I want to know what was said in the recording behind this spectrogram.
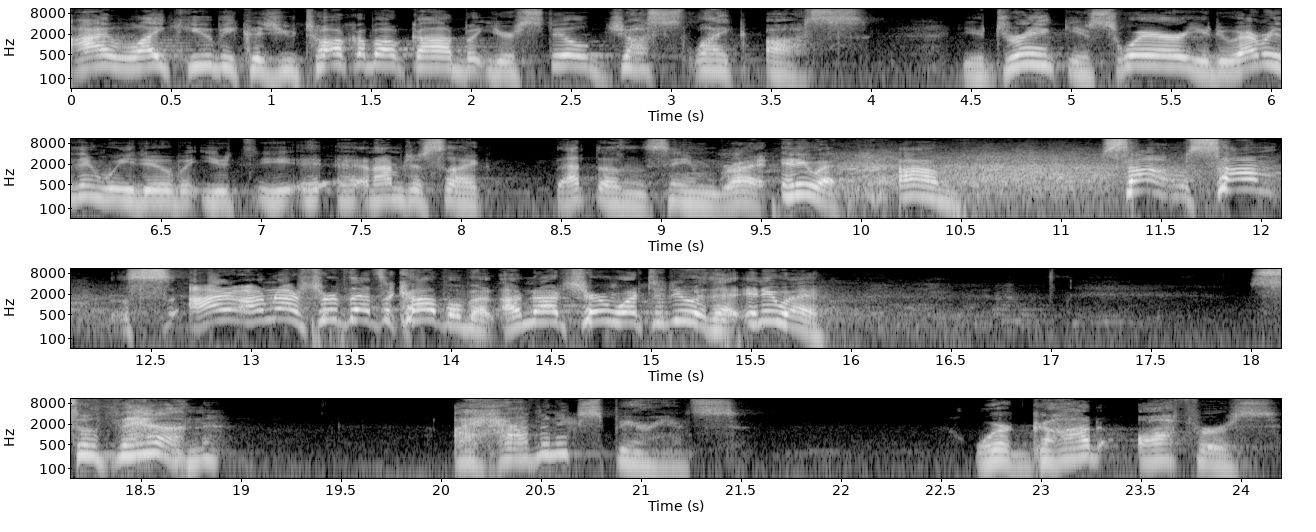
I like you because you talk about God, but you're still just like us. You drink, you swear, you do everything we do, but you, and I'm just like, that doesn't seem right. Anyway, um, some, some, I, I'm not sure if that's a compliment. I'm not sure what to do with that. Anyway, so then I have an experience where God offers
